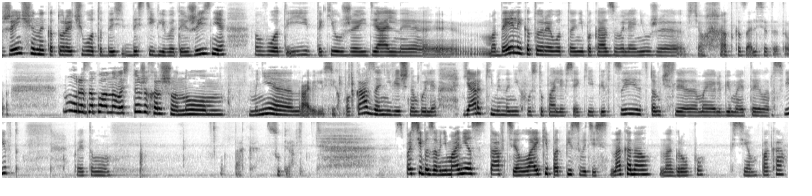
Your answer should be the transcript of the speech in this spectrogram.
женщины, которые чего-то достигли в этой жизни, вот, и такие уже идеальные модели, которые вот они показывали, они уже все отказались от этого. Ну, разноплановость тоже хорошо, но мне нравились их показы, они вечно были яркими, на них выступали всякие певцы, в том числе моя любимая Тейлор Свифт. Поэтому вот так, супер. Спасибо за внимание, ставьте лайки, подписывайтесь на канал, на группу. Всем пока!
